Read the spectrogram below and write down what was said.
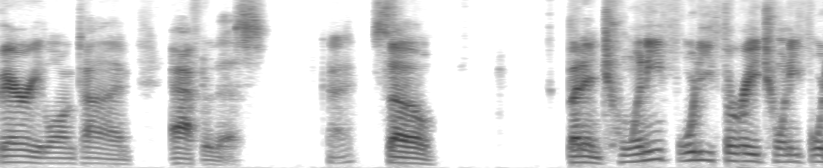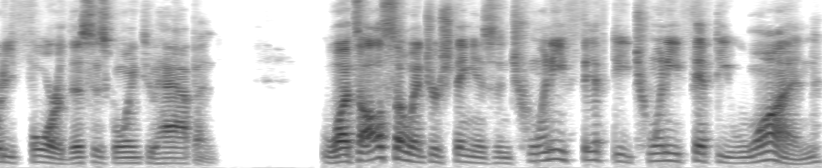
very long time after this okay so but in 2043 2044 this is going to happen what's also interesting is in 2050 2051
